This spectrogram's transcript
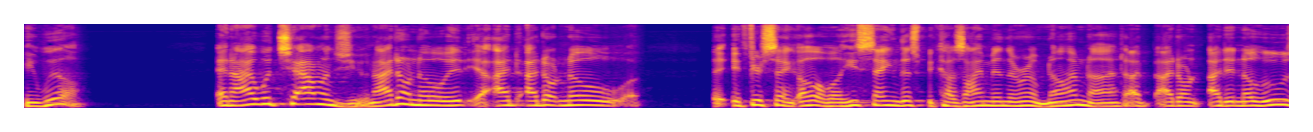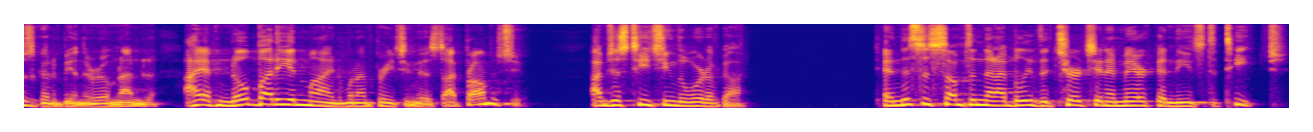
He will. And I would challenge you, and I don't know, I, I don't know if you're saying, oh, well, he's saying this because I'm in the room. No, I'm not. I, I don't, I didn't know who was going to be in the room. I'm, I have nobody in mind when I'm preaching this. I promise you. I'm just teaching the word of God. And this is something that I believe the church in America needs to teach.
